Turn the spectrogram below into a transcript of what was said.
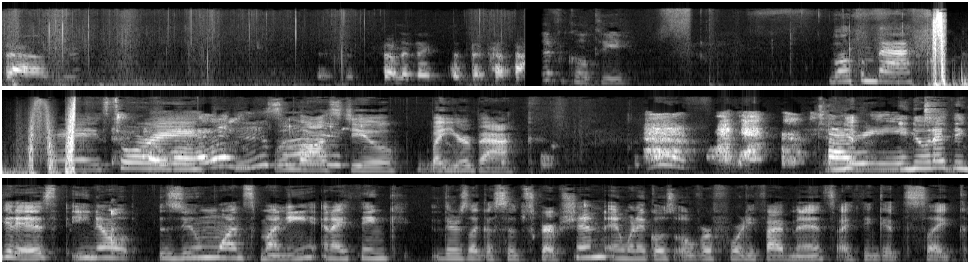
some some of the the Difficulty. Welcome back. Hey, sorry. Hello? We lost you, but you're back. I'm back. You know, Sorry. you know what I think it is? You know, Zoom wants money, and I think there's like a subscription, and when it goes over 45 minutes, I think it's like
